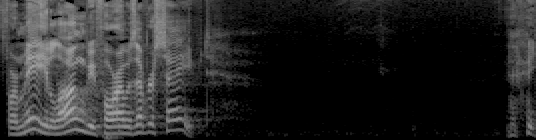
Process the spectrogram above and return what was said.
for me long before I was ever saved.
